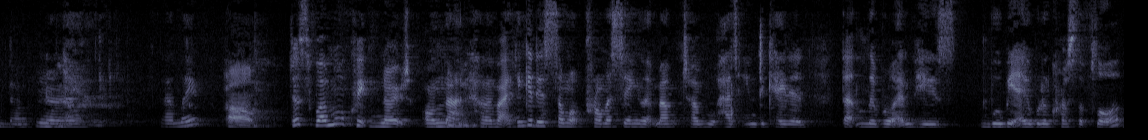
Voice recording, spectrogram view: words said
No. No. Family? Um, Just one more quick note on that, however, I think it is somewhat promising that Malcolm Turnbull has indicated that Liberal MPs will be able to cross the floor.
